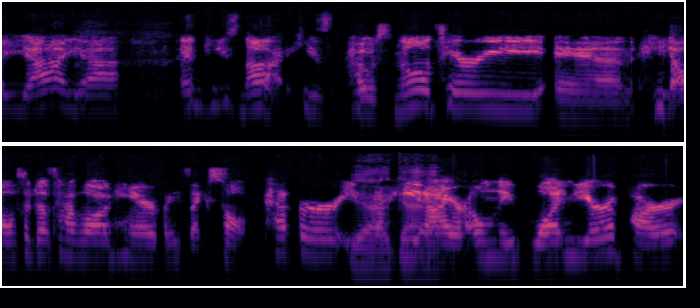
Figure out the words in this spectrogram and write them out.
yeah, yeah. And he's not. He's post military and he also does have long hair, but he's like salt and pepper, even Yeah, he and it. I are only one year apart.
